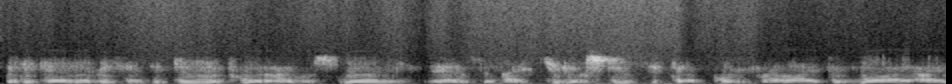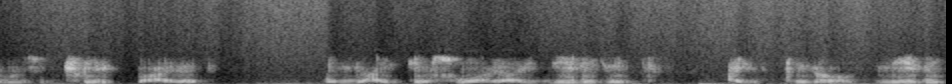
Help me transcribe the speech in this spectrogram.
but it had everything to do with what I was learning as an Aikido student at that point in my life, and why I was intrigued by it, and I guess why I needed it. I you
